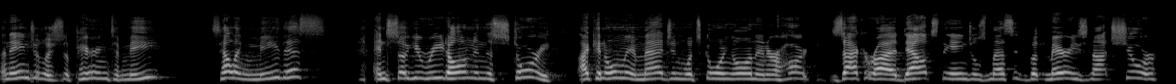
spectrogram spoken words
an angel is appearing to me, telling me this. And so you read on in the story. I can only imagine what's going on in her heart. Zechariah doubts the angel's message, but Mary's not sure.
